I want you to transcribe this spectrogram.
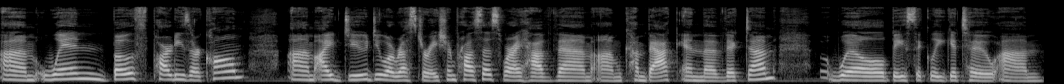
um, when both parties are calm, um, I do do a restoration process where I have them um, come back, and the victim will basically get to um,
